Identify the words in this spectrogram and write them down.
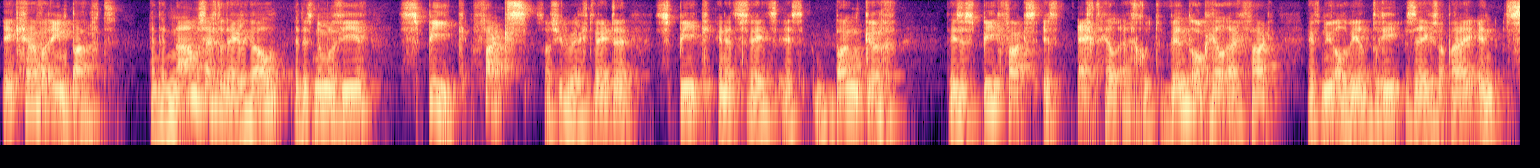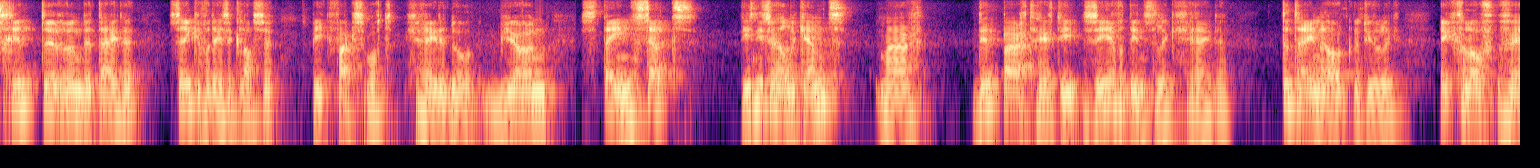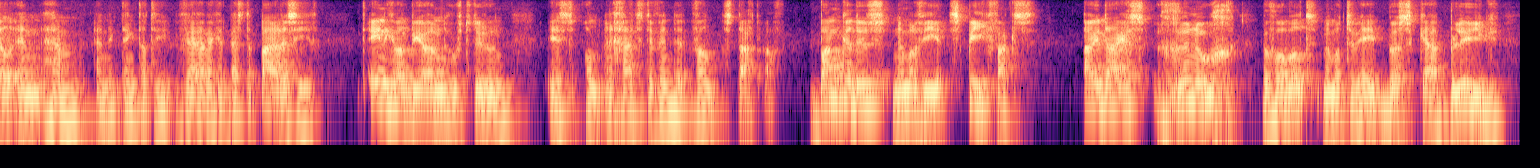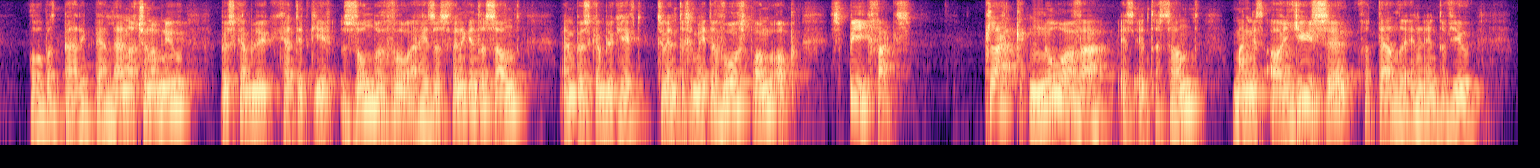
Ik ga voor één paard. En de naam zegt het eigenlijk al. Het is nummer 4, Speak Fax. Zoals jullie wellicht weten, Speak in het Zweeds is banker. Deze Speak Fax is echt heel erg goed. Wint ook heel erg vaak. Heeft nu alweer drie zegens op rij in schitterende tijden. Zeker voor deze klasse. Speakfax wordt gereden door Björn Steenset. Die is niet zo heel bekend, maar dit paard heeft hij zeer verdienstelijk gereden. De trainer ook natuurlijk. Ik geloof veel in hem en ik denk dat hij verreweg het beste paard is hier. Het enige wat Björn hoeft te doen is om een gaatje te vinden van start af. Banken dus, nummer 4, Speakfax. Uitdagers genoeg, bijvoorbeeld nummer 2, Buska Blug. Robert Paddy per Lennartson opnieuw. Buska Blug gaat dit keer zonder voorijzers, vind ik interessant. En Buska Blug heeft 20 meter voorsprong op Speakfax. Klak Nova is interessant. Magnus Ayuse vertelde in een interview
